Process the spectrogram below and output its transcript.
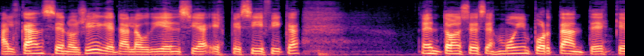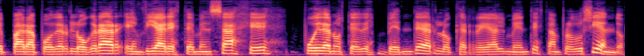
alcancen o lleguen a la audiencia específica. Entonces es muy importante que para poder lograr enviar este mensaje puedan ustedes vender lo que realmente están produciendo.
